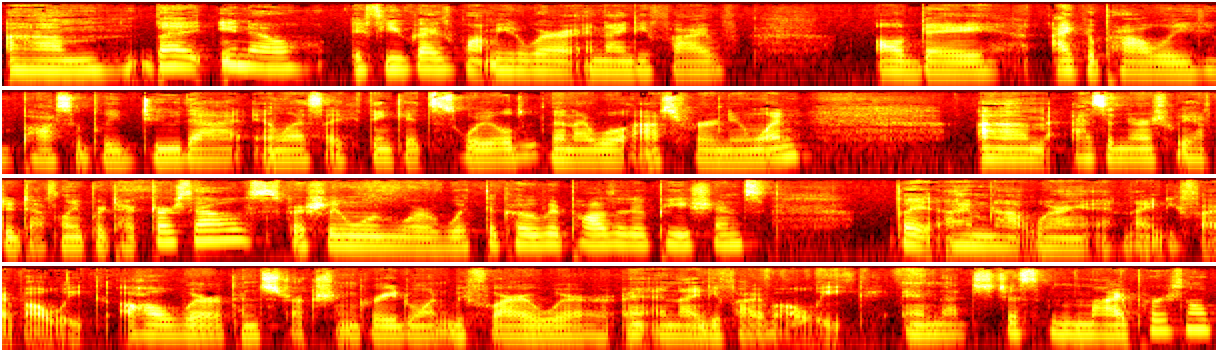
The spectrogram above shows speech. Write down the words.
Um, but, you know, if you guys want me to wear an N95 all day, I could probably possibly do that unless I think it's soiled, then I will ask for a new one. Um, as a nurse, we have to definitely protect ourselves, especially when we're with the COVID positive patients but I'm not wearing a 95 all week. I'll wear a construction grade one before I wear a 95 all week. And that's just my personal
